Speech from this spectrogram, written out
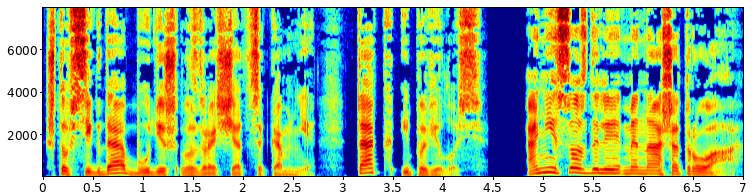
что всегда будешь возвращаться ко мне. Так и повелось. Они создали Менаша Труа,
